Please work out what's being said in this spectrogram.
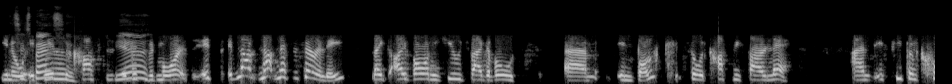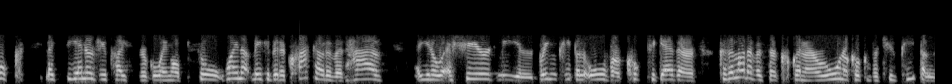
you know, it will cost a little bit more. It's, it's not, not necessarily like I bought a huge bag of oats, um, in bulk, so it cost me far less. And if people cook, like the energy prices are going up, so why not make a bit of crack out of it? Have you know a shared meal, bring people over, cook together. Because a lot of us are cooking on our own or cooking for two people.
